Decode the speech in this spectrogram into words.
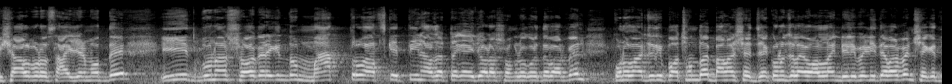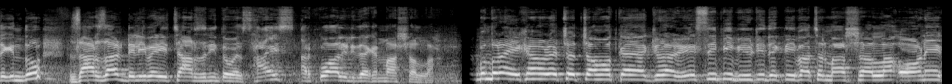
বিশাল বড় সাইজের মধ্যে। ঈদ বোনাস সহকারে কিন্তু মাত্র আজকে তিন হাজার টাকা এই জোড়া সংগ্রহ করতে পারবেন। কোনোবার যদি পছন্দ হয়, বাংলাদেশের যে কোনো জেলায় অনলাইন ডেলিভারি নিতে পারবেন। সেক্ষেত্রে কিন্তু যার যার ডেলিভারি চার্জ নিতে হবে। সাইজ আর কোয়ালিটি দেখেন, মাশাআল্লাহ। বন্ধুরা এখানে রয়েছে চমৎকার একজোড়া রেসিপি বিউটি দেখতেই পাচ্ছেন। মাশাআল্লাহ অনেক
